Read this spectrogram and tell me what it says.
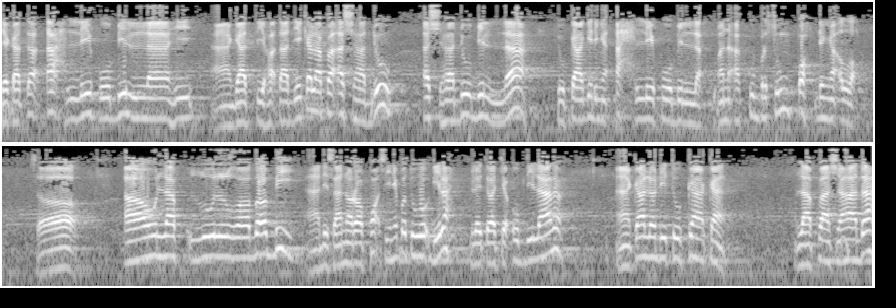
Dia kata ahlifu billahi. Ha ganti hak tadi. Kan apa? Asyhadu asyhadu billah. Tukar lagi dengan ahlifu billah. Mana aku bersumpah dengan Allah. So au lafzul ghadabi. Ha di sana rapak sini pun turuk gilah bila kita baca ubdila tu ha kalau ditukarkan lafaz syahadah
